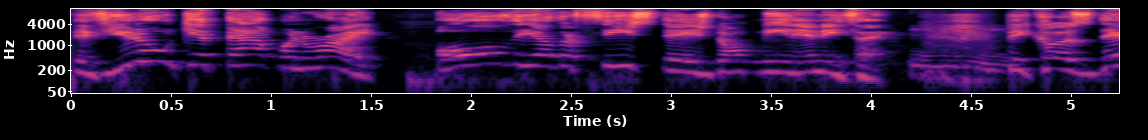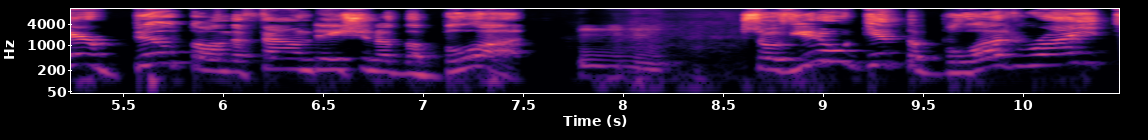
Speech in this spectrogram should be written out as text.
if you don't get that one right, all the other feast days don't mean anything Mhm. because they're built on the foundation of the blood. Mhm. So if you don't get the blood right,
